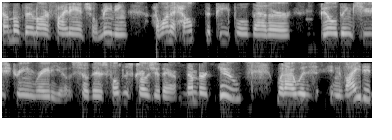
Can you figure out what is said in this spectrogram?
some of them are financial, meaning I want to help the people that are building QStream radio. So there's full disclosure there. Number two, when I was invited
